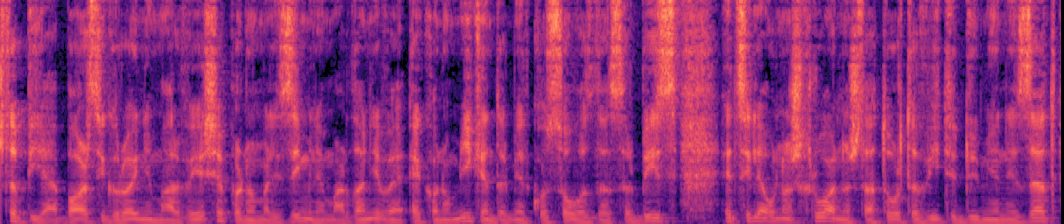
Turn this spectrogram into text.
Shtëpia e Bardhë siguroi një marrëveshje për normalizimin e marrëdhënieve ekonomike ndërmjet Kosovës dhe Serbisë, e cila u nënshkrua në shtator të vitit dy mijë e njëzet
